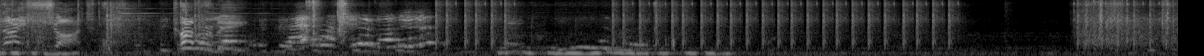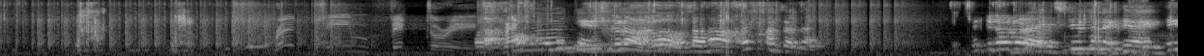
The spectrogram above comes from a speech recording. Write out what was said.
Nice shot! ఇక్కడ అలా చాలా ఆపేస్తాను కదా ఇక్కడ కూడా యాక్సిడెంట్ అయితే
